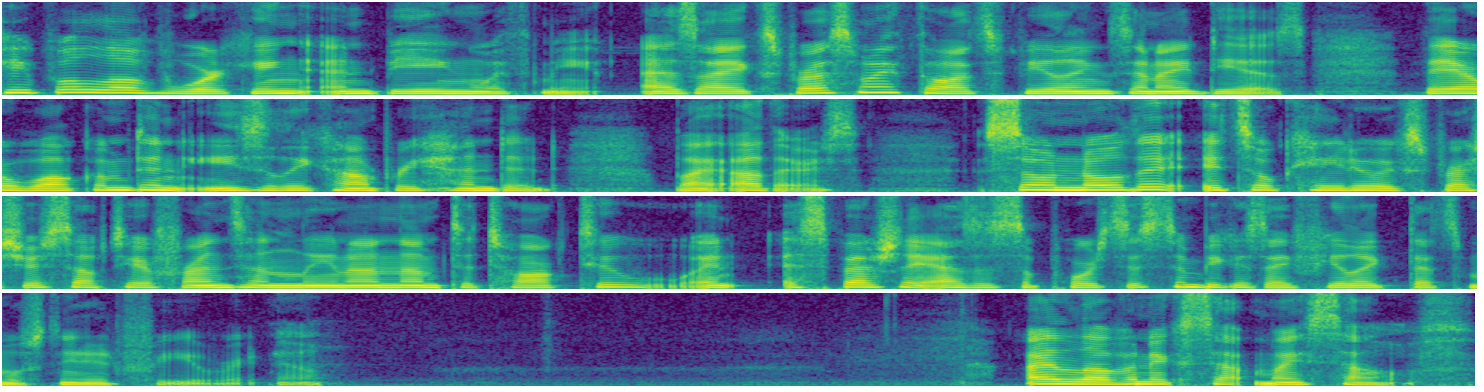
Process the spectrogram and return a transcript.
People love working and being with me. As I express my thoughts, feelings, and ideas, they are welcomed and easily comprehended by others. So know that it's okay to express yourself to your friends and lean on them to talk to, and especially as a support system, because I feel like that's most needed for you right now. I love and accept myself.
